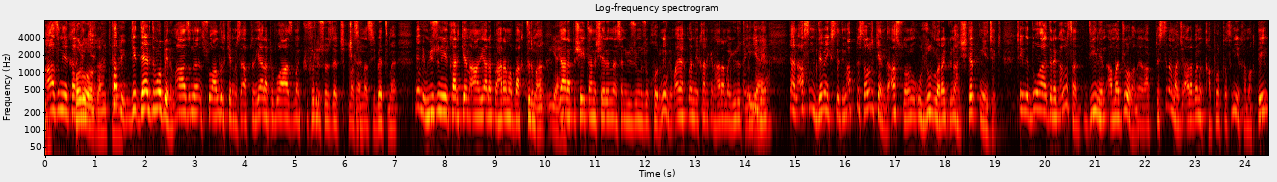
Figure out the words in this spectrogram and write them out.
Ağzını yıkarken Koru ki- oradan tabii. tabii de- derdim o benim. Ağzına su alırken mesela abdest ya Rabbi bu ağzımdan küfürlü sözler çıkmasını nasip etme. Ne bileyim yüzünü yıkarken "Aa, ya Rabbi harama baktırma. Yani. Ya Rabbi şeytanın şerrinden sen yüzümüzü koru. Ne bileyim ayaklarını yıkarken harama yürütme Ya. gibi. Yani aslında demek istediğim abdest alırken de az sonra uzuvlara günah işletmeyecek. Şekilde dua ederek alırsa dinin amacı olan yani abdestin amacı arabanın kaportasını yıkamak değil.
